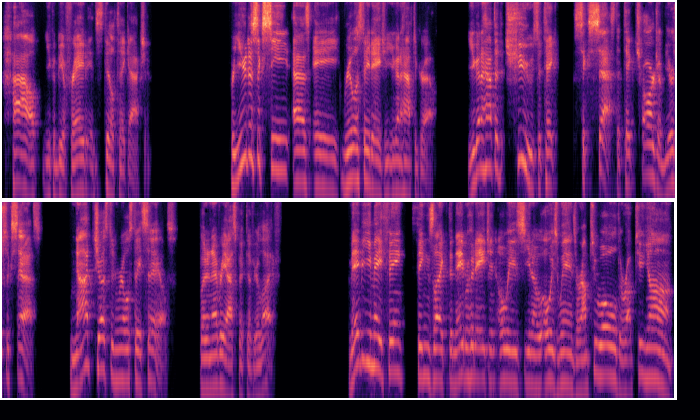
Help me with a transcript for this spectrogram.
how you can be afraid and still take action. For you to succeed as a real estate agent, you're going to have to grow. You're going to have to choose to take success, to take charge of your success not just in real estate sales, but in every aspect of your life. Maybe you may think things like the neighborhood agent always, you know, always wins, or I'm too old, or I'm too young.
